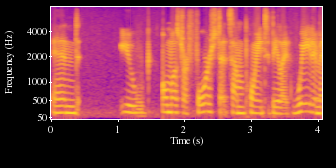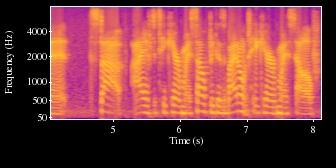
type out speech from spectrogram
And you almost are forced at some point to be like wait a minute stop. I have to take care of myself because if i don't take care of myself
